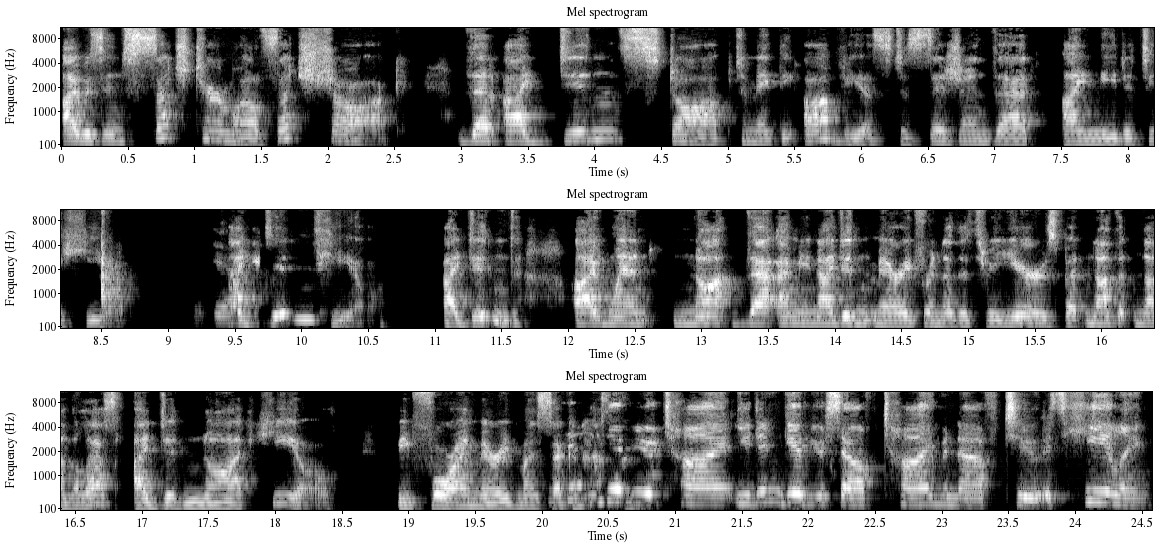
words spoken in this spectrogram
I was in such turmoil, such shock that I didn't stop to make the obvious decision that I needed to heal yeah. I didn't heal. I didn't. I went not that. I mean, I didn't marry for another three years, but not that, nonetheless, I did not heal before I married my second you husband. Give your time. You didn't give yourself time enough to. It's healing,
